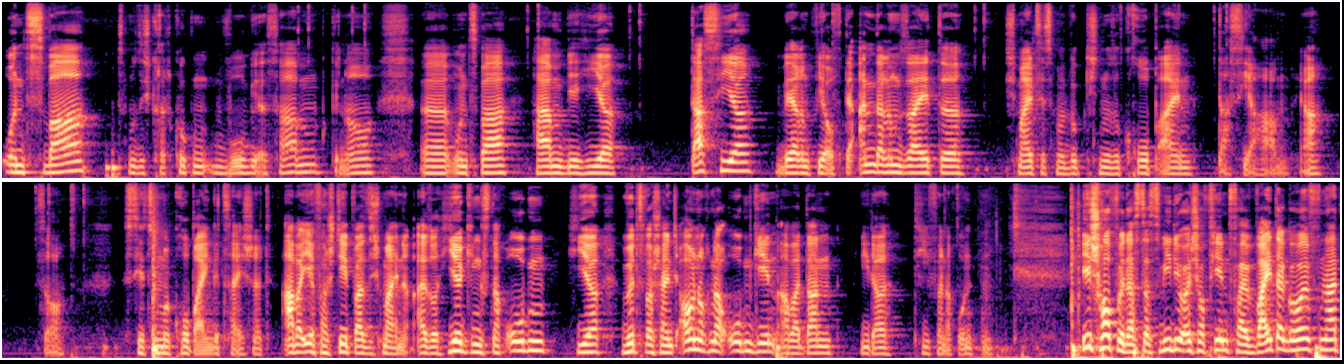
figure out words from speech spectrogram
Und zwar, jetzt muss ich gerade gucken, wo wir es haben, genau. Äh, und zwar haben wir hier das hier, während wir auf der anderen Seite, ich mache jetzt mal wirklich nur so grob ein, das hier haben, ja. So, ist jetzt nur mal grob eingezeichnet. Aber ihr versteht, was ich meine. Also hier ging es nach oben, hier wird es wahrscheinlich auch noch nach oben gehen, aber dann wieder tiefer nach unten. Ich hoffe, dass das Video euch auf jeden Fall weitergeholfen hat.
